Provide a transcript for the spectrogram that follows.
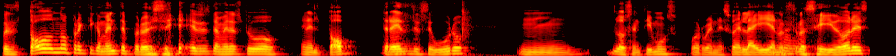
Pues todos no prácticamente, pero ese, ese también estuvo en el top 3 de seguro. Mm, lo sentimos por Venezuela y a nuestros seguidores.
